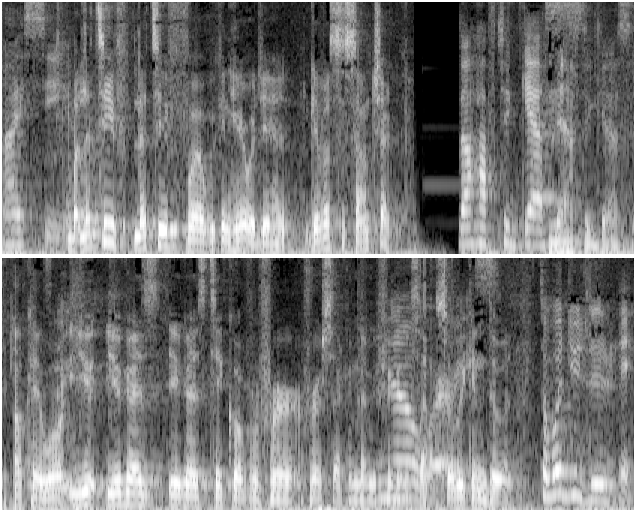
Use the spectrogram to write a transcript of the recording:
I see. But let's see if let's see if uh, we can hear Wajiha. Give us a sound check. They'll have to guess. They have to guess it. Okay, well you you guys you guys take over for for a second. Let me figure No this out so we can do it. So what did you do today?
